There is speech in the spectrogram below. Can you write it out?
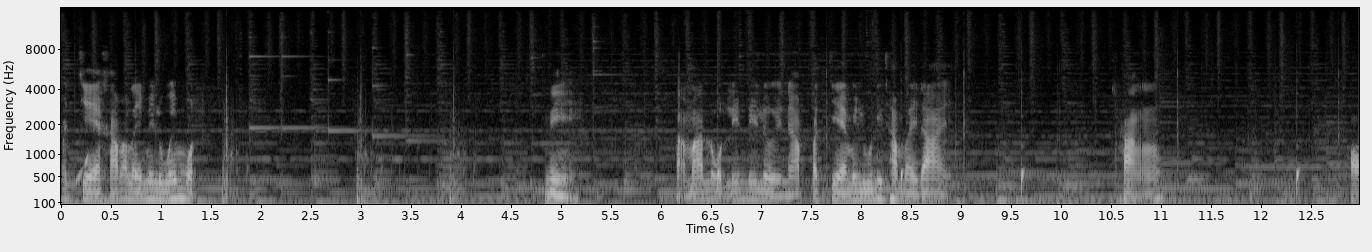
ประแจครับ อะไรไม่รู้ให้หมด นี่ สามารถโหลดเล่นได้เลยนะครับปัจแจไม่รู้นี่ทำอะไรได้ ถังพอ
